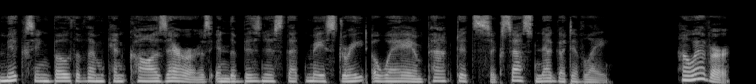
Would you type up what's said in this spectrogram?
Mixing both of them can cause errors in the business that may straight away impact its success negatively. However,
